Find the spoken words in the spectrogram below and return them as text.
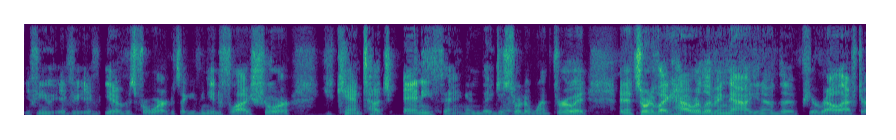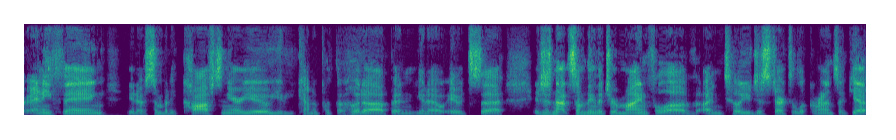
if you if you if you know it was for work. It's like if you need to fly, sure, you can't touch anything." And they just Right. sort of went through it, and it's sort of like how we're living now. You know, the Purell after anything. You know, somebody coughs near you, you kind of put the hood up, and you know, it's uh, it's just not something that you're mindful of until you just start to look around. It's like, yeah,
